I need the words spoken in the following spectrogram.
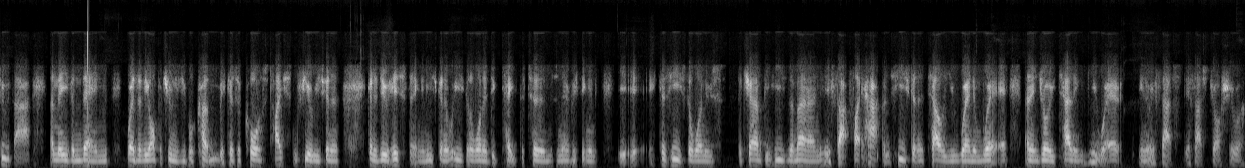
to that, and even then, whether the opportunity will come, because of course Tyson Fury's going to going to do his thing, and he's going to he's going to want to dictate the terms and everything, and because he's the one who's the champion, he's the man. If that fight happens, he's going to tell you when and where, and enjoy telling you where. You know, if that's if that's Joshua.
